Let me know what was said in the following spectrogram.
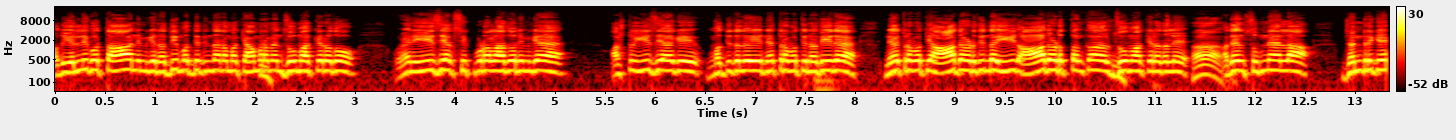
ಅದು ಎಲ್ಲಿ ಗೊತ್ತಾ? ನಿಮಗೆ ನದಿ ಮಧ್ಯದಿಂದ ನಮ್ಮ ಕ್ಯಾಮ್ರಾಮನ್ ಝೂಮ್ ಹಾಕಿರೋದು. ಏನು ಈಸಿಯಾಗಿ ಸಿಕ್ಬಿಡಲ್ಲ ಅದು ನಿಮಗೆ? ಅಷ್ಟು ಈಸಿಯಾಗಿ ಮಧ್ಯದಲ್ಲಿ ನೇತ್ರಾವತಿ ನದಿ ಇದೆ. ನೇತ್ರಾವತಿ ಆ ದಡದಿಂದ ಈ ಆ ದಡದ ತನಕ ಝೂಮ್ ಹಾಕಿರೋದಲ್ಲಿ. ಅದೇನು ಸುಮ್ಮನೆ ಅಲ್ಲ. ಜನರಿಗೆ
